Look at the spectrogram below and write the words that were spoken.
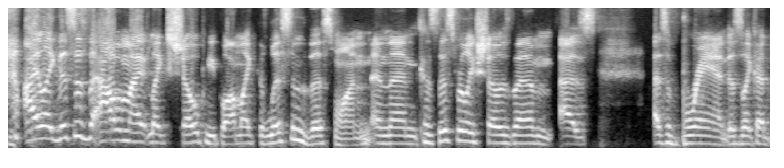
i like this is the album i like show people i'm like listen to this one and then because this really shows them as as a brand as like a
